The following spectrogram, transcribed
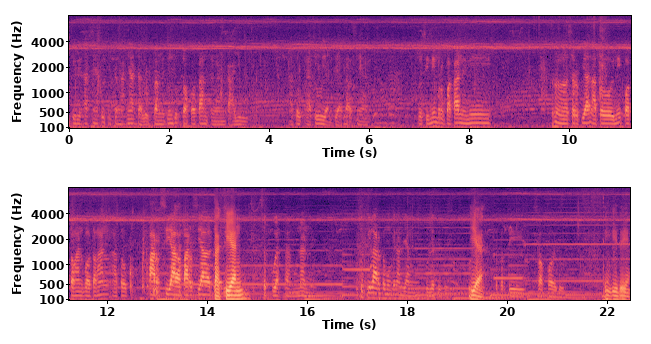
ciri khasnya itu di tengahnya ada lubang itu untuk cokotan dengan kayu atau batu yang di atasnya. Terus ini merupakan ini eh, serpian atau ini potongan-potongan atau parsial-parsial bagian sebuah bangunan. Itu pilar kemungkinan yang bulat itu, iya seperti soko itu. tinggi itu ya.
